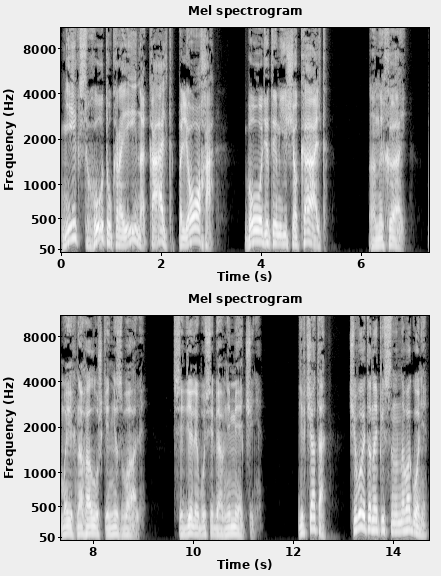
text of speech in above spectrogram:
Никс, гуд, Украина, кальт, плеха. Будет им еще кальт». «А нехай, мы их на галушке не звали. Сидели бы у себя в Немеччине». «Девчата, чего это написано на вагоне?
